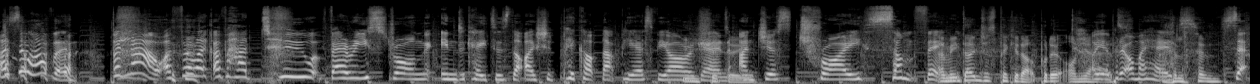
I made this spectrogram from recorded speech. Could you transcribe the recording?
I still haven't. But now I feel like I've had two very strong indicators that I should pick up that PSVR You should again do. and just try something. I mean, don't just pick it up. Put it on your Oh head. yeah, put it on my head. And then- Set,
